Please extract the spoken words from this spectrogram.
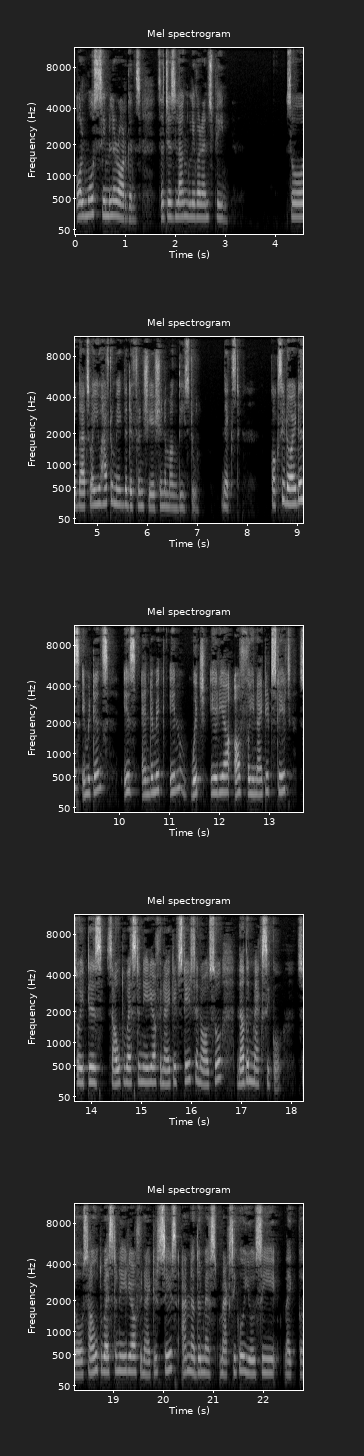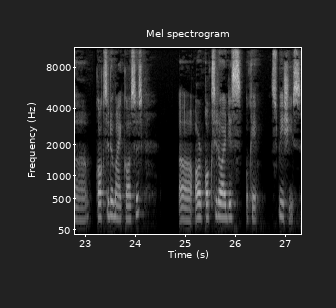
almost similar organs such as lung, liver, and spleen. So that's why you have to make the differentiation among these two. Next, coccidioides imitans is endemic in which area of United States? So it is southwestern area of United States and also northern Mexico so southwestern area of united states and northern mexico you'll see like uh, uh, or coccidioides okay species.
